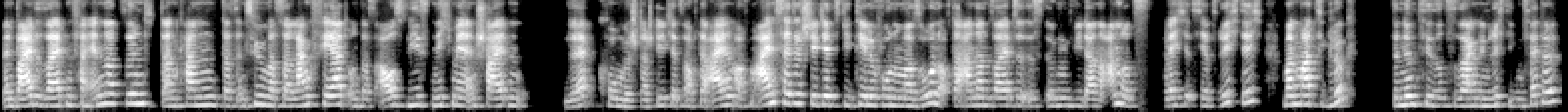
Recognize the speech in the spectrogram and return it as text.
wenn beide Seiten verändert sind, dann kann das Enzym, was da lang fährt und das ausliest, nicht mehr entscheiden, ne, komisch, da steht jetzt auf der einen, auf dem einen Zettel steht jetzt die Telefonnummer so und auf der anderen Seite ist irgendwie da eine andere, welche ist jetzt richtig? Manchmal hat sie Glück, dann nimmt sie sozusagen den richtigen Zettel.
